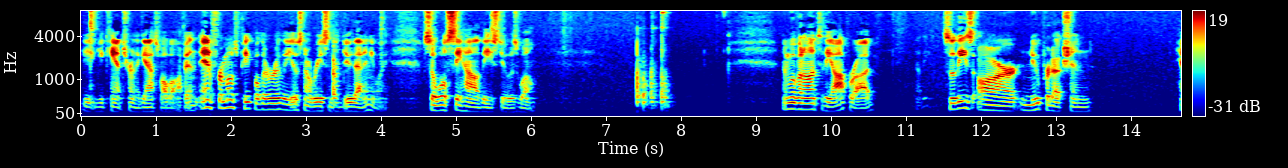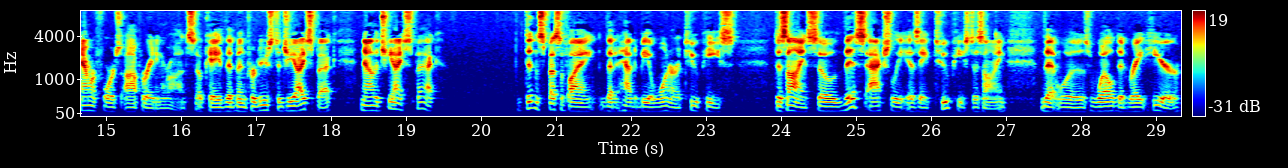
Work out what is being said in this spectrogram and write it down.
you, you, can't turn the gas valve off. And, and for most people, there really is no reason to do that anyway. So we'll see how these do as well. And moving on to the op rod. So these are new production hammer forged operating rods. Okay, they've been produced to GI spec. Now the GI spec didn't specify that it had to be a one or a two piece design. So this actually is a two-piece design that was welded right here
